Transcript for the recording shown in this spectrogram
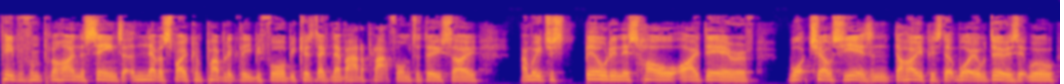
people from behind the scenes that have never spoken publicly before because they've never had a platform to do so. and we're just building this whole idea of what Chelsea is. And the hope is that what it will do is it will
